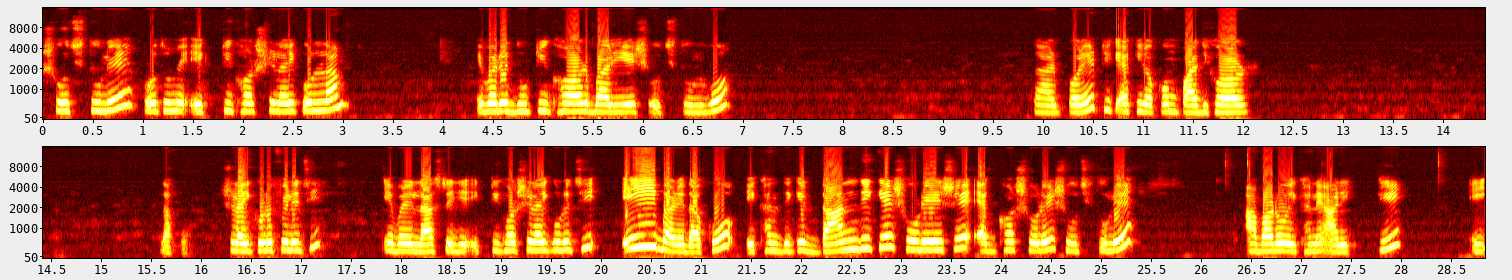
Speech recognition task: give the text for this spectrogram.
সোজ তুলে প্রথমে একটি ঘর সেলাই করলাম। এবারে দুটি ঘর বাড়িয়ে সোজ তুলব। তারপরে ঠিক একই রকম পাঁচ ঘর দেখো, সেলাই করে ফেলেছি। এবারে লাস্টে যে একটি ঘর সেলাই করেছি, এইবারে দেখো, এখান থেকে ডান দিকে সরে এসে এক ঘর সরে সুচ তুলে আবারও এখানে আরেকটি, এই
